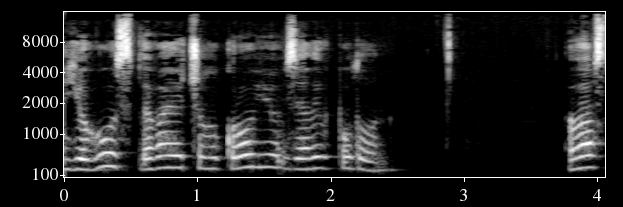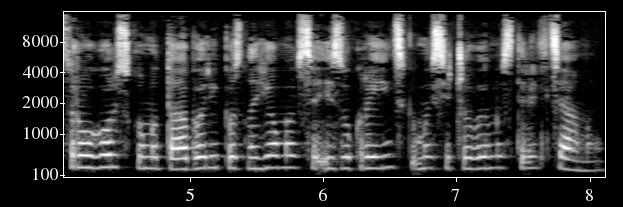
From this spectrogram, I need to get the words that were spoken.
Його, спливаючого кров'ю, взяли в полон. В австро-угорському таборі познайомився із українськими січовими стрільцями.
